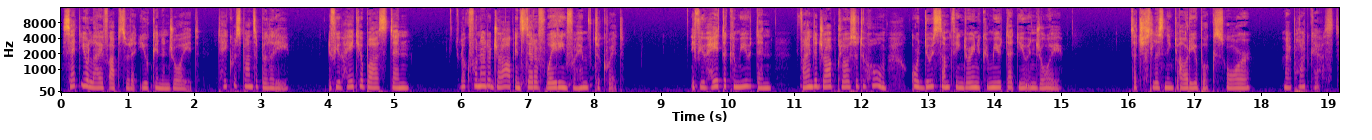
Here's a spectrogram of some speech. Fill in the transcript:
set your life up so that you can enjoy it. Take responsibility. If you hate your boss, then look for another job instead of waiting for him to quit. If you hate the commute, then find a job closer to home or do something during the commute that you enjoy such as listening to audiobooks or my podcast.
